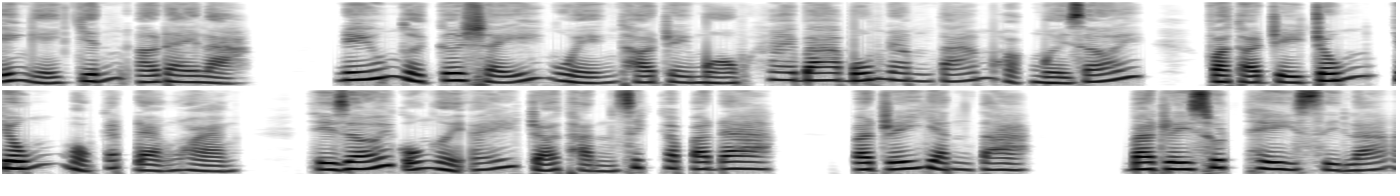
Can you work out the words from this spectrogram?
Ý nghĩa chính ở đây là nếu người cư sĩ nguyện thọ trì 1, 2, 3, 4, 5, 8 hoặc 10 giới và thọ trì trúng chúng một cách đàng hoàng, thì giới của người ấy trở thành Sikkhapada, Parijanta, Parisuddhi Sila,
